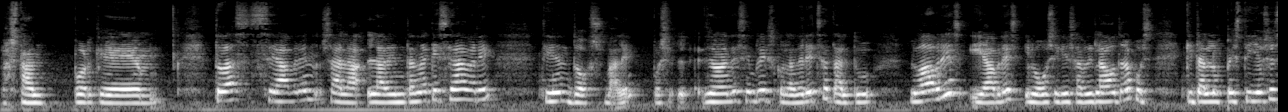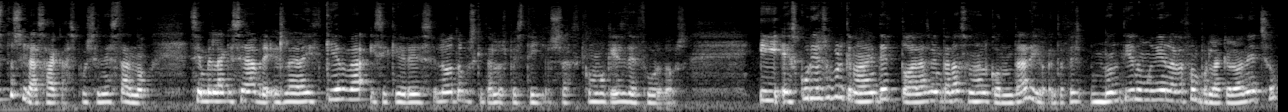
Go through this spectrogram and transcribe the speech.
Lo están, porque mm, todas se abren, o sea, la, ventana que se abre tienen dos, ¿vale? Pues normalmente siempre es con la derecha tal, tú lo abres y abres y luego si quieres abrir la otra, pues quitas los pestillos estos y la sacas. Pues en esta no. Siempre la que se abre es la de la izquierda y si quieres lo otro, pues quitas los pestillos. O sea, es como que es de zurdos. Y es curioso porque normalmente todas las ventanas son al contrario, entonces no entiendo muy bien la razón por la que lo han hecho,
